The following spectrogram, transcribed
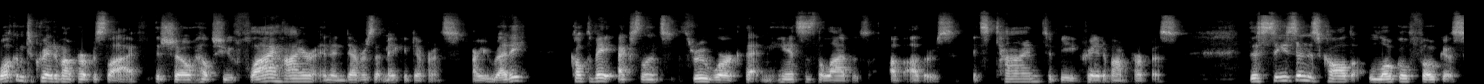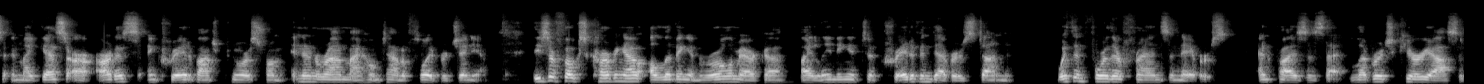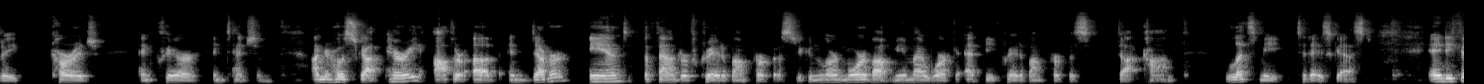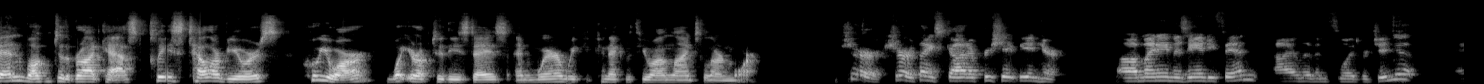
Welcome to Creative on Purpose Live. This show helps you fly higher in endeavors that make a difference. Are you ready? Cultivate excellence through work that enhances the lives of others. It's time to be creative on purpose. This season is called Local Focus, and my guests are artists and creative entrepreneurs from in and around my hometown of Floyd, Virginia. These are folks carving out a living in rural America by leaning into creative endeavors done with and for their friends and neighbors, enterprises that leverage curiosity, courage, and clear intention. I'm your host, Scott Perry, author of Endeavor and the founder of Creative on Purpose. You can learn more about me and my work at becreativeonpurpose.com. Let's meet today's guest. Andy Finn, welcome to the broadcast. Please tell our viewers who you are, what you're up to these days, and where we can connect with you online to learn more. Sure, sure. Thanks, Scott. I appreciate being here. Uh, my name is Andy Finn. I live in Floyd, Virginia,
